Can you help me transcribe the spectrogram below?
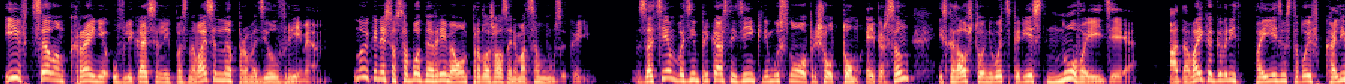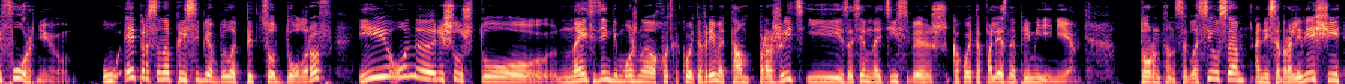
и в целом крайне увлекательно и познавательно проводил время. Ну и, конечно, в свободное время он продолжал заниматься музыкой. Затем в один прекрасный день к нему снова пришел Том Эперсон и сказал, что у него теперь есть новая идея. А давай-ка, говорит, поедем с тобой в Калифорнию. У Эперсона при себе было 500 долларов, и он э, решил, что на эти деньги можно хоть какое-то время там прожить и затем найти себе какое-то полезное применение. Торнтон согласился, они собрали вещи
